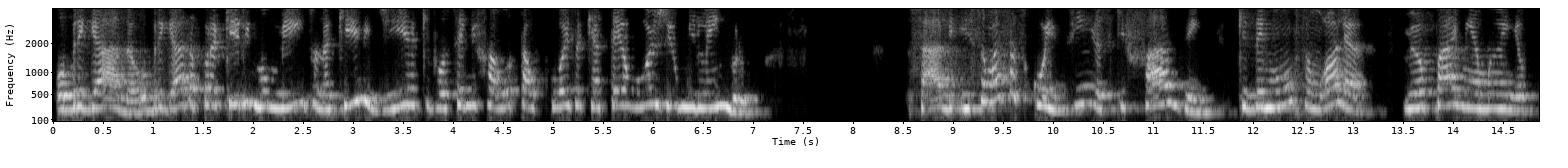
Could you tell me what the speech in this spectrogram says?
Obrigada, obrigada por aquele momento, naquele dia que você me falou tal coisa que até hoje eu me lembro. Sabe? E são essas coisinhas que fazem, que demonstram, olha, meu pai, minha mãe, eu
